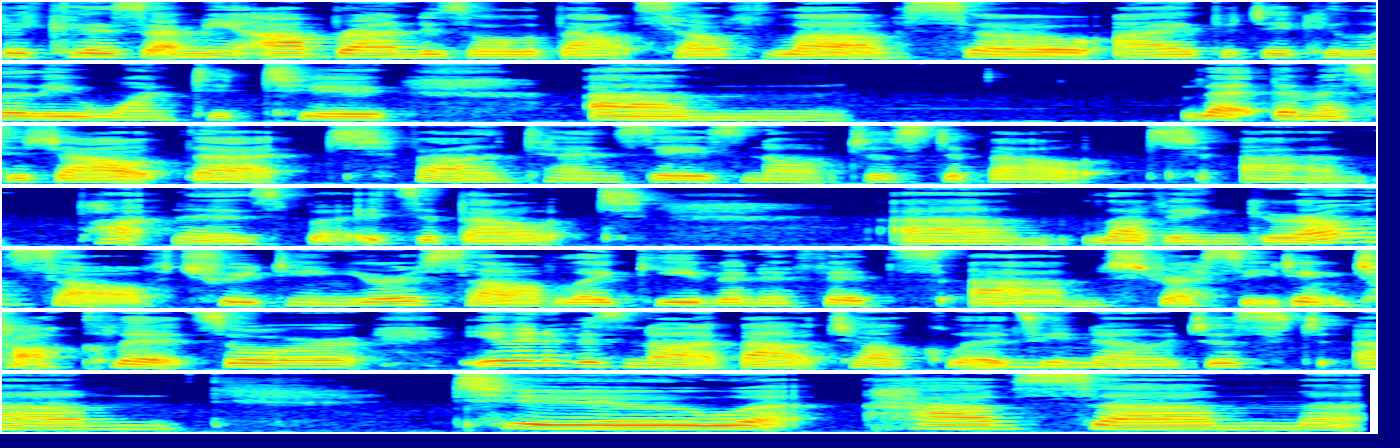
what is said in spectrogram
because I mean our brand is all about self-love, so I particularly wanted to um let the message out that Valentine's Day is not just about um, partners, but it's about um, loving your own self, treating yourself, like even if it's um, stress eating chocolates or even if it's not about chocolates, you Mm. know, just um, to have some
